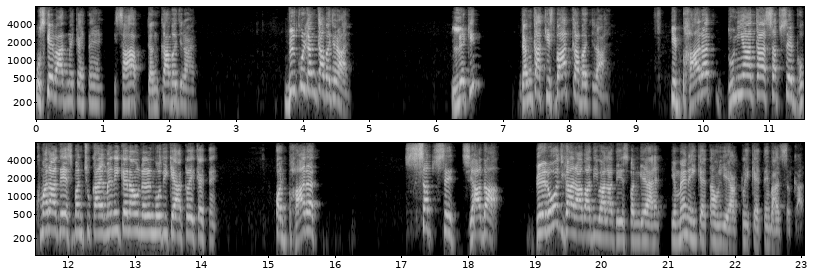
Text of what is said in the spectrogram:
उसके बाद में कहते हैं कि साहब, डंका बज रहा है। बिल्कुल डंका बज रहा है। लेकिन डंका किस बात का बज रहा है? कि भारत दुनिया का सबसे भुखमरा देश बन चुका है। मैं नहीं कह रहा हूँ नरेंद्र मोदी के आंकड़े कहते हैं। और भारत सबसे ज़्यादा बेरोजगार आबादी वाला देश बन गया है। ये मैं नहीं कहता हूँ, ये आंकड़े कहते हैं भारत सरकार।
